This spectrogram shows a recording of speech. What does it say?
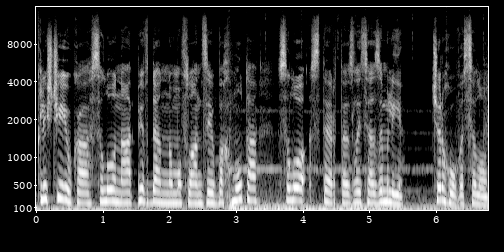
Кліщіївка, село на південному фланзі Бахмута, село стерте з лиця землі. Чергове село.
